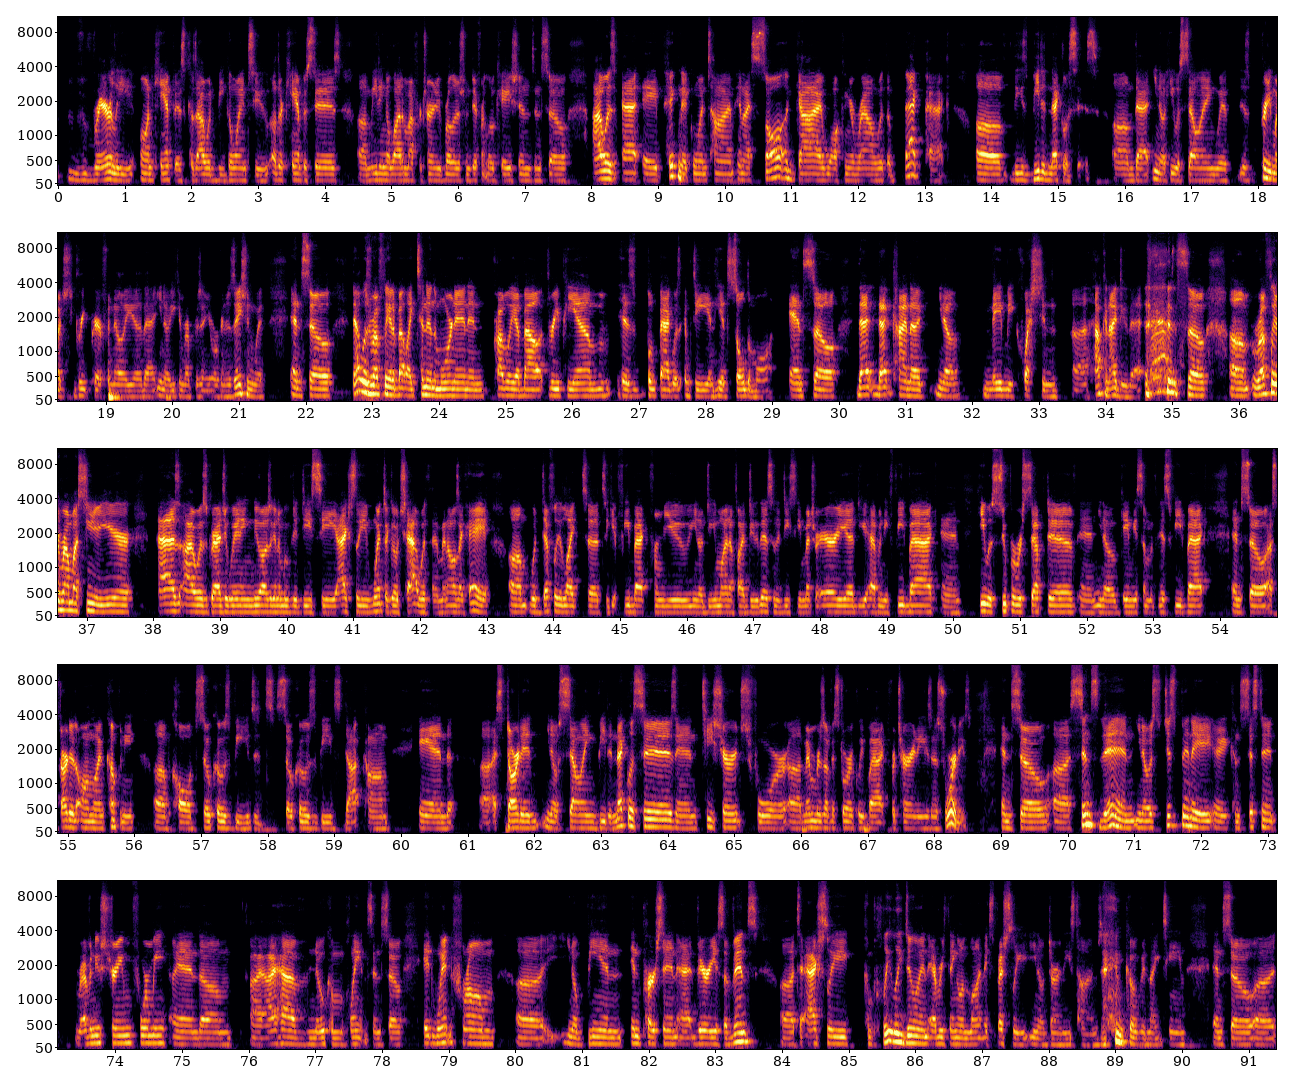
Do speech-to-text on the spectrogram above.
rarely on campus because I would be going to other campuses, uh, meeting a lot of my fraternity brothers from different locations. And so I was at a picnic one time and I saw a guy walking around with a backpack of these beaded necklaces um, that you know he was selling with is pretty much Greek paraphernalia that you know you can represent your organization with, and so that was roughly at about like 10 in the morning, and probably about 3 p.m. his book bag was empty and he had sold them all, and so that that kind of you know made me question uh, how can I do that? so um, roughly around my senior year, as I was graduating, knew I was going to move to DC. I actually went to go chat with him, and I was like, "Hey, um, would definitely like to to get feedback from you. You know, do you mind if I do this in the DC metro area? Do you have any feedback?" And he was super receptive, and you know, gave me some of his feedback. And so I started an online company uh, called Sokos Beads. It's sokosbeads.com, and uh, I started, you know, selling beaded necklaces and T-shirts for uh, members of historically black fraternities and sororities. And so uh, since then, you know, it's just been a, a consistent revenue stream for me, and um, I, I, have no complaints. And so it went from, uh, you know, being in person at various events uh, to actually completely doing everything online, especially you know during these times in COVID nineteen, and so uh,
